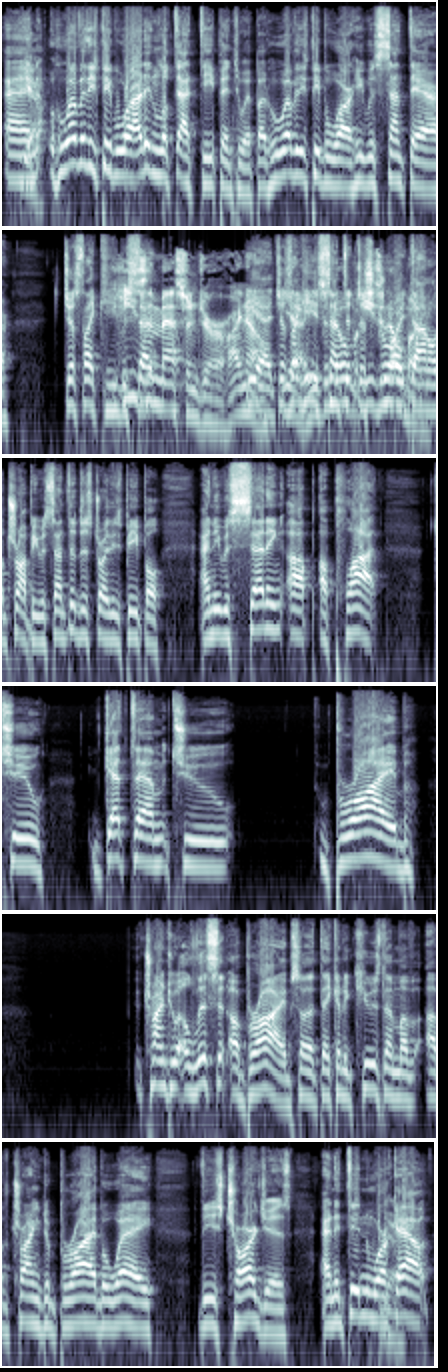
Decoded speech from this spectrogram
And yeah. whoever these people were, I didn't look that deep into it, but whoever these people were, he was sent there just like he was He's sent, the messenger. I know. Yeah, just yeah, like he was sent to destroy Donald Trump. He was sent to destroy these people, and he was setting up a plot to get them to bribe trying to elicit a bribe so that they could accuse them of, of trying to bribe away these charges. And it didn't work yeah. out.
